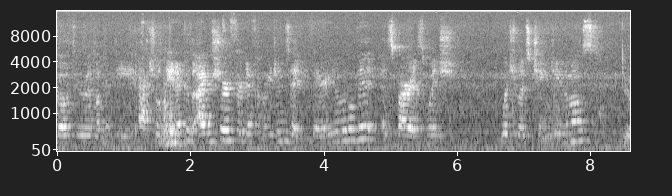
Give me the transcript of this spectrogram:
go through and look at the actual data, because I'm sure for different regions it varied a little bit as far as which, which was changing the most, Yeah.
